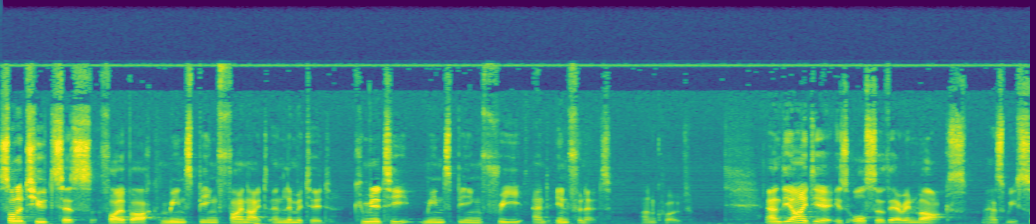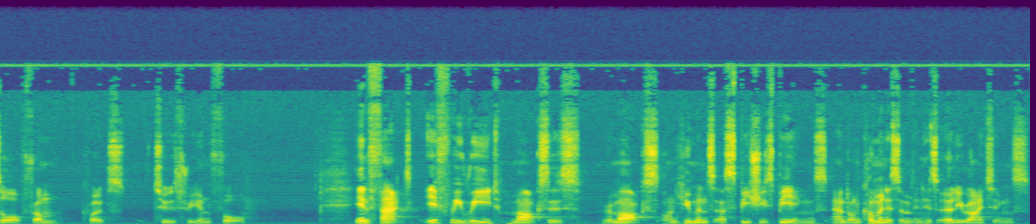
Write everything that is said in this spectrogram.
Solitude, says Feuerbach, means being finite and limited. Community means being free and infinite, unquote. And the idea is also there in Marx, as we saw from quotes 2, 3, and 4. In fact, if we read Marx's remarks on humans as species beings and on communism in his early writings,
